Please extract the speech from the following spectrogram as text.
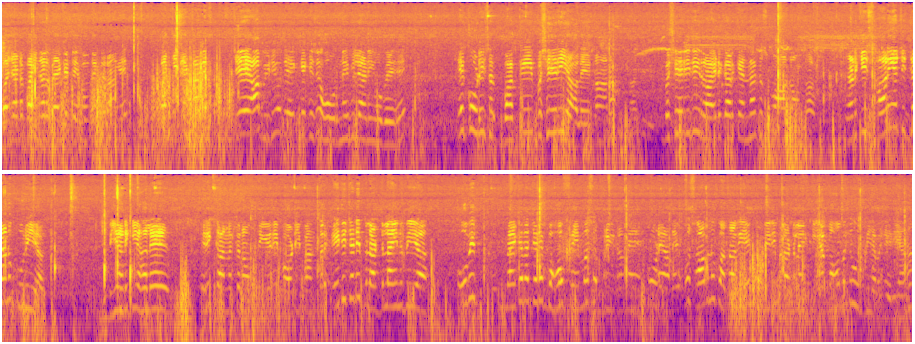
budget ਬਾਈ ਨਾਲ ਬਹਿ ਕੇ ਟੇਬਲ ਤੇ ਕਰਾਂਗੇ। ਬਾਕੀ ਦੇਖਾਂਗੇ, ਜੇ ਆਹ ਵੀਡੀਓ ਦੇਖ ਕੇ ਕਿਸੇ ਹੋਰ ਨੇ ਵੀ ਲੈਣੀ ਹੋਵੇ ਇਹ ਇਹ ਘੋੜੀ ਬਾਕੀ ਬਸ਼ੇਰੀ ਵਾਲੇ ਤਾਂ ਨਾ ਬਸ਼ੇਰੀ ਦੀ ਰਾਈਡ ਕਰਕੇ ਇੰਨਾ ਕੁ ਸਵਾਦ ਆਉਂਦਾ। ਯਾਨੀ ਕਿ ਸਾਰੀਆਂ ਚੀਜ਼ਾਂ ਨੂੰ ਪੂਰੀ ਆ। ਵੀ ਯਾਨੀ ਕਿ ਹਲੇ ਇਹਦੀ ਕੰਨ ਕਨੌਤੀ, ਇਹਦੀ ਬਾਡੀ ਬੰਤਰ ਇਹਦੀ ਜਿਹੜੀ ਬਲੱਡ ਲਾਈਨ ਵੀ ਆ, ਉਹ ਵੀ ਮੈਂ ਕਹਿੰਦਾ ਜਿਹੜੇ ਬਹੁਤ ਫੇਮਸ ਬਰੀਡਰ ਨੇ ਘੋੜਿਆਂ ਦੇ, ਉਹ ਸਭ ਨੂੰ ਪਤਾ ਵੀ ਇਹ ਘੋੜੀ ਦੀ ਬਲੱਡ ਲਾਈਨ ਕੀ ਆ, ਬਹੁਤ ਮਸ਼ਹੂਰ ਵੀ ਆ ਬਸ਼ੇਰੀ ਹਨਾ?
